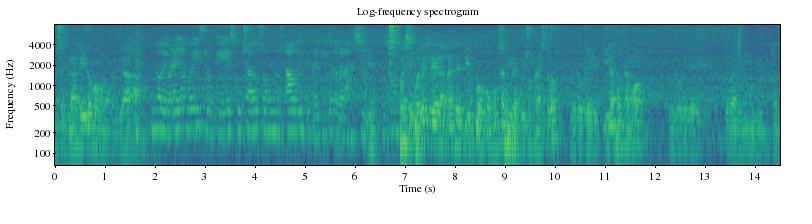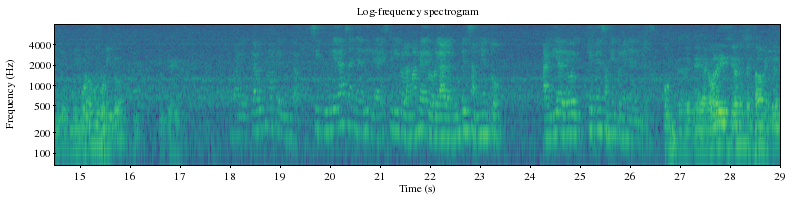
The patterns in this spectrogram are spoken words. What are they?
no sé si lo has leído, pues bueno, pues ya... No, de Brian Weiss lo que he escuchado son unos audios que practico de relajación. Pues si puedes leer a través del tiempo, con muchas vidas, muchos maestros, yo creo que... Y lazos de amor, yo creo que te, te va a venir muy bien. Son libros muy buenos, muy bonitos y, que... Vale, la última pregunta. Si pudieras añadirle a este libro La magia de lo real algún pensamiento al día de hoy, ¿qué pensamiento le añadirías? Pues desde que acabó la edición empezaba a meter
